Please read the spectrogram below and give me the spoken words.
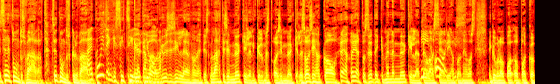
se tuntuisi väärältä. Se tuntuisi kyllä väärältä. Ai kuitenkin sit sillä Ky- tavalla. Joo, kyllä se silleen on, että jos mä lähtisin mökille, niin kyllä mä sit olisin mökille. Se olisi ihan kauhea ajatus jotenkin mennä mökille ja Niin pelaa siellä ois. Diablo 4. Ja kyllä mun on, on pakko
